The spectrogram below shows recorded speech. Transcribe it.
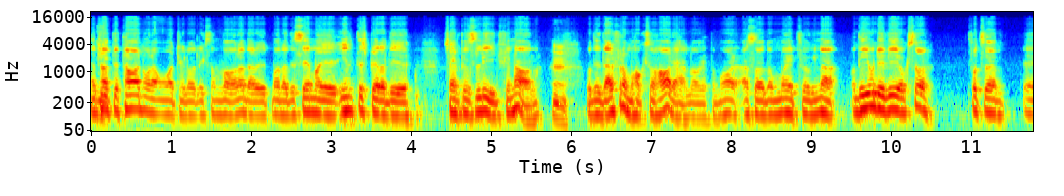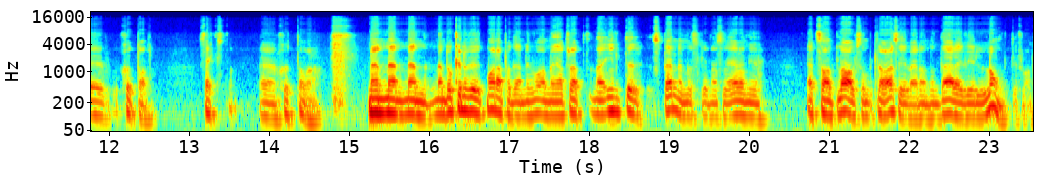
Jag tror att det tar några år till att liksom vara där och utmana. Det ser man ju. Inter spelade ju Champions League-final. Mm. Och det är därför de också har det här laget de har. Alltså de var ju tvungna. Och det gjorde vi också 2017. 16. Eh, 17 var det. Men, men, men, men då kunde vi utmana på den nivån. Men jag tror att när Inter spänner musklerna så är de ju ett sånt lag som klarar sig i världen. Och där är vi långt ifrån.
